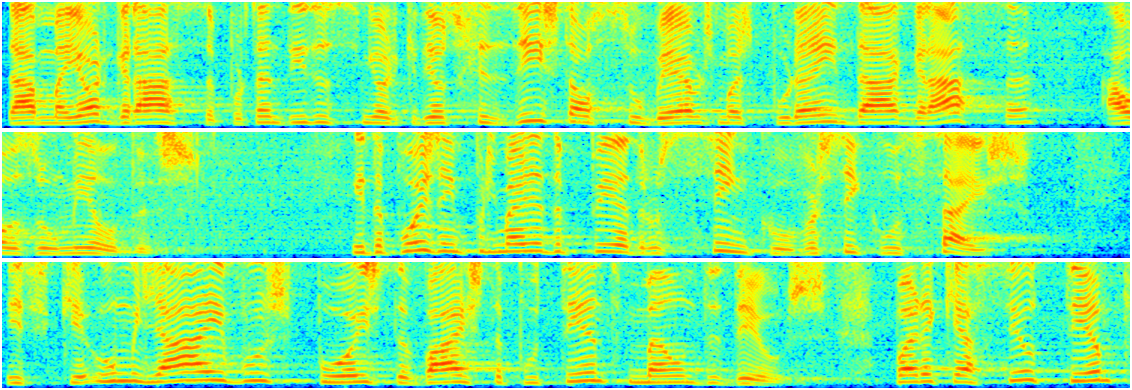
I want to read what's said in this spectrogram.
dá maior graça. Portanto, diz o Senhor que Deus resiste aos soberbos, mas porém dá graça aos humildes. E depois, em 1 de Pedro 5, versículo 6, diz que humilhai-vos, pois, debaixo da potente mão de Deus, para que a seu tempo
